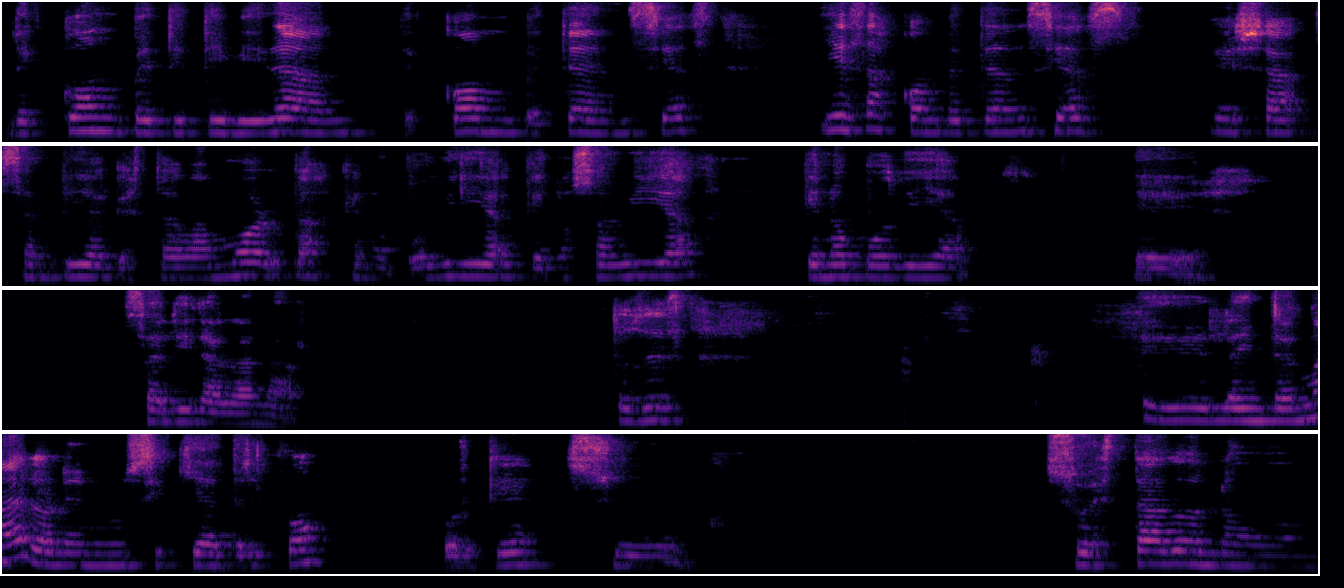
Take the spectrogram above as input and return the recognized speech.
de competitividad, de competencias, y esas competencias ella sentía que estaban muertas, que no podía, que no sabía, que no podía eh, salir a ganar. Entonces, eh, la internaron en un psiquiátrico porque su, su estado no,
